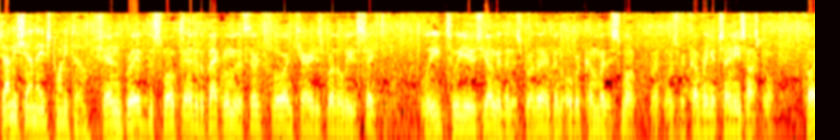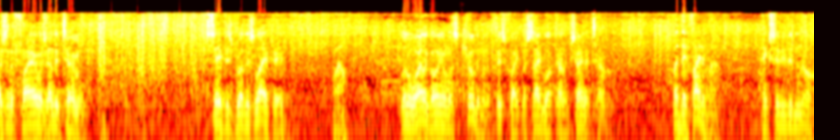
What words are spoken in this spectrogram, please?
Johnny Shen, age 22. Shen braved the smoke to enter the back room of the third floor and carried his brother Lee to safety. Lee, two years younger than his brother, had been overcome by the smoke, but was recovering at Chinese hospital. Cause of the fire was undetermined. Saved his brother's life, Ed. Well, A little while ago, he almost killed him in a fistfight in a sidewalk down in Chinatown. what'd they fight about? Hank said he didn't know.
